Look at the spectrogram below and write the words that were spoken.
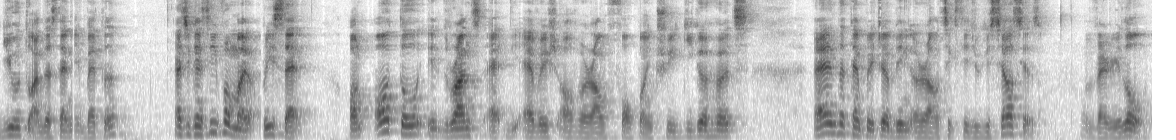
you to understand it better. As you can see from my preset, on auto, it runs at the average of around 4.3 gigahertz and the temperature being around 60 degrees Celsius, very low.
